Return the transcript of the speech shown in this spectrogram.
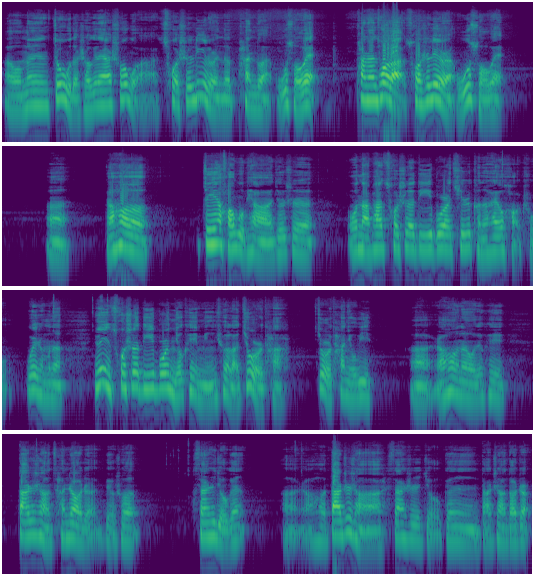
啊，我们周五的时候跟大家说过啊，错失利润的判断无所谓，判断错了，错失利润无所谓，啊，然后这些好股票啊，就是我哪怕错失了第一波，其实可能还有好处，为什么呢？因为你错失了第一波，你就可以明确了，就是它，就是它牛逼啊，然后呢，我就可以大致上参照着，比如说三十九根啊，然后大致上啊，三十九根，大致上到这儿，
